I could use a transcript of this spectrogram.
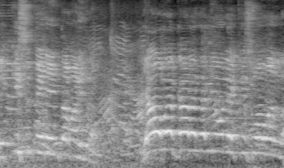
ಲೆಕ್ಕಿಸುತ್ತೇನೆ ಅಂತ ಮಾಡಿದ ಯಾವ ಕಾಲದಲ್ಲಿ ಲೆಕ್ಕಿಸುವವಲ್ಲ?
